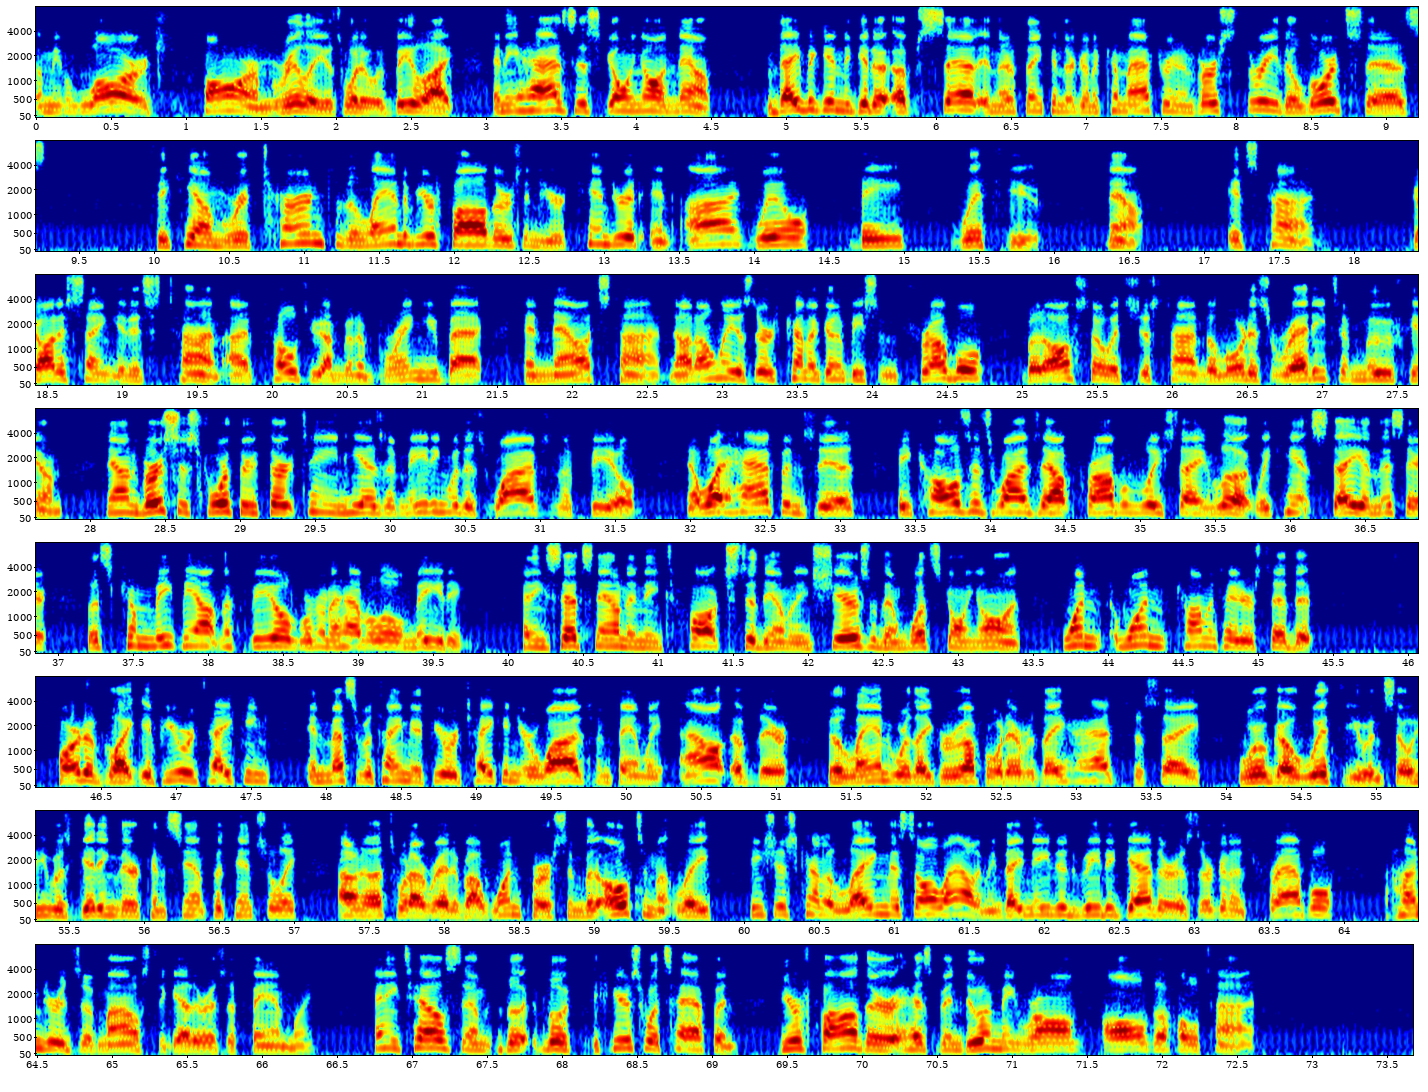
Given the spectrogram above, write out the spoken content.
I mean, large farm, really, is what it would be like. And he has this going on. Now, they begin to get upset and they're thinking they're going to come after him. In verse 3, the Lord says to him, Return to the land of your fathers and your kindred, and I will be with you. Now, it's time. God is saying, It is time. I have told you I'm going to bring you back, and now it's time. Not only is there kind of going to be some trouble, but also it's just time. The Lord is ready to move him. Now, in verses 4 through 13, he has a meeting with his wives in the field. Now, what happens is he calls his wives out, probably saying, Look, we can't stay in this area. Let's come meet me out in the field. We're going to have a little meeting. And he sits down and he talks to them and he shares with them what's going on. one one commentator said that part of like if you were taking in Mesopotamia, if you were taking your wives and family out of their the land where they grew up or whatever, they had to say, "We'll go with you." And so he was getting their consent potentially. I don't know. That's what I read about one person, but ultimately he's just kind of laying this all out. I mean, they needed to be together as they're going to travel hundreds of miles together as a family. And he tells them, "Look, look. Here's what's happened. Your father has been doing me wrong all the whole time.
